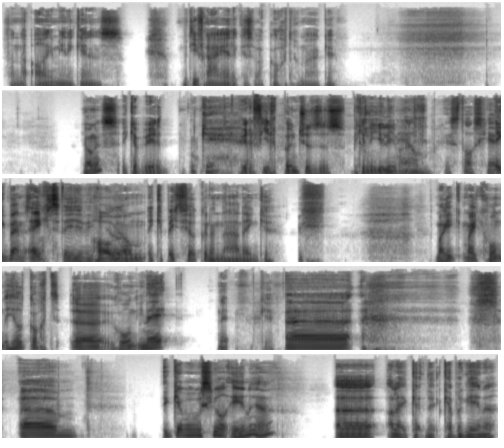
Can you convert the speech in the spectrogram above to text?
van de algemene kennis? Ik moet die vraag eigenlijk eens wat korter maken. Jongens, ik heb weer, weer vier puntjes, dus beginnen jullie maar. Scherp. Ik ben echt, stevig. hou ja. Jan, ik heb echt veel kunnen nadenken. Mag ik, mag ik gewoon heel kort, eh, gewoon iets- Nee. Nee, oké. Eh, ehm, ik heb er misschien wel ene, ja. Eh allee, ik heb, nee, ik heb er ene.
